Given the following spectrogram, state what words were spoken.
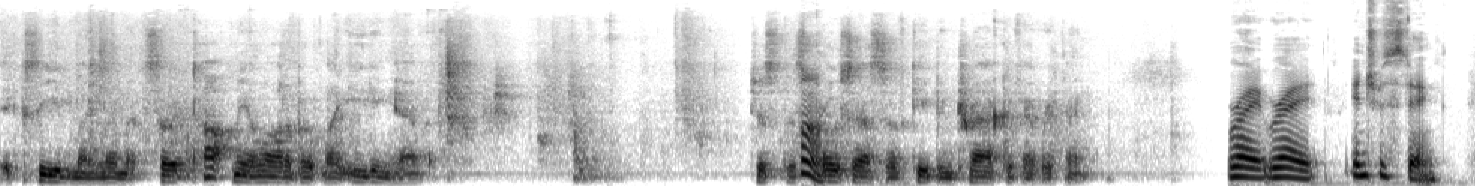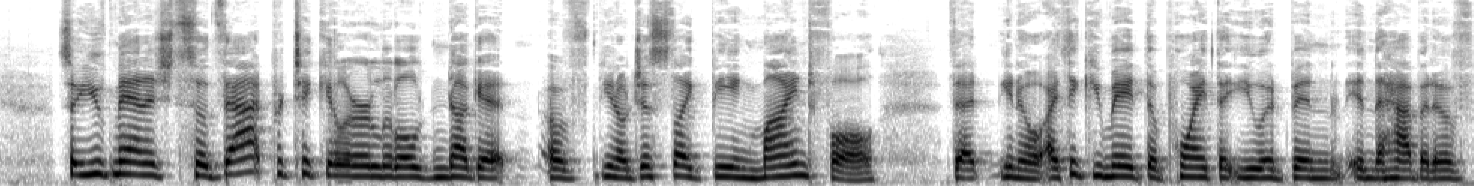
exceed my limits. So it taught me a lot about my eating habits. Just this huh. process of keeping track of everything. Right, right. Interesting. So you've managed so that particular little nugget of, you know, just like being mindful that, you know, I think you made the point that you had been in the habit of,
